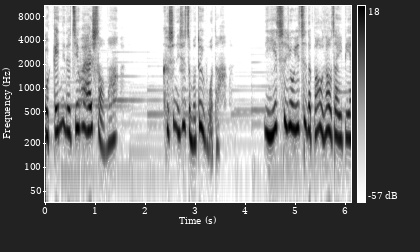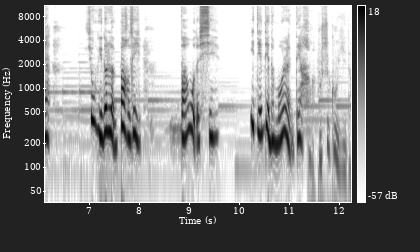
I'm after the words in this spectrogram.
我给你的机会还少吗？可是你是怎么对我的？你一次又一次的把我落在一边，用你的冷暴力把我的心一点点的磨染掉。我不是故意的，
